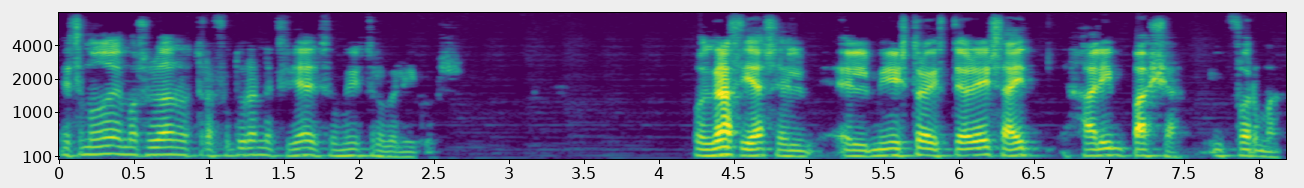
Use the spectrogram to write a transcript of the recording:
De este modo hemos a nuestras futuras necesidades de suministros bélicos. Pues gracias, el, el ministro de Exteriores Said Halim Pasha informa.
